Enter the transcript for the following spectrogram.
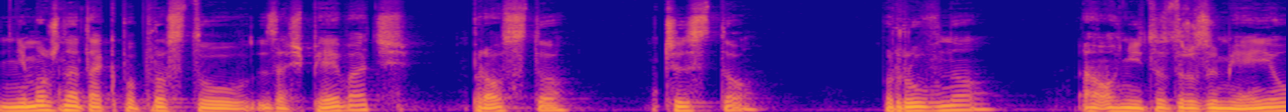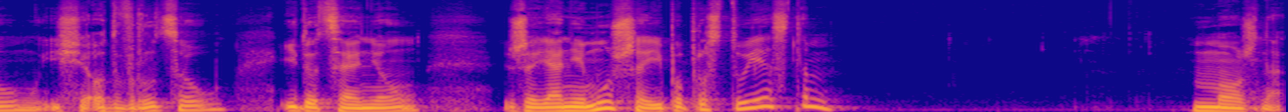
Nie można tak po prostu zaśpiewać prosto, czysto, równo, a oni to zrozumieją i się odwrócą i docenią, że ja nie muszę i po prostu jestem? Można.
